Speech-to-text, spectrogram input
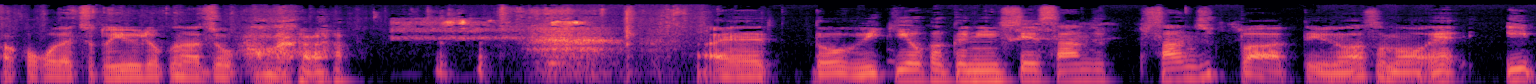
あ、ここでちょっと有力な情報が えーっと、ウィキを確認して30、30%っていうのは、その、え、い、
